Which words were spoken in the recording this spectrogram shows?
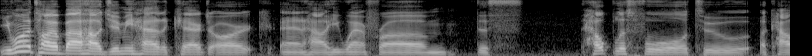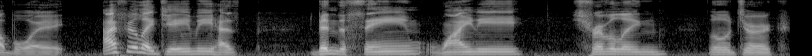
You want to talk about how Jimmy had a character arc and how he went from this helpless fool to a cowboy. I feel like Jamie has been the same whiny, shriveling little jerk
